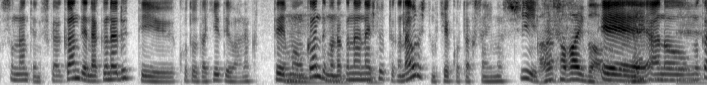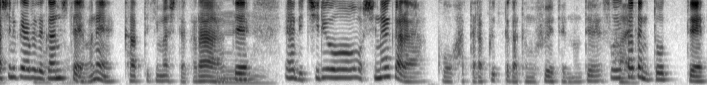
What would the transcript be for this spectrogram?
そのなんていうんですかがんで亡くなるっていうことだけではなくて、もうがんでも亡くならない人とか治る人も結構たくさんいますし、がんサバイバー、えー、あの、昔に比べてがん自体はね変わってきましたから、でやはり治療をしながらこう働くって方も増えてるのでそういう方にとって、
